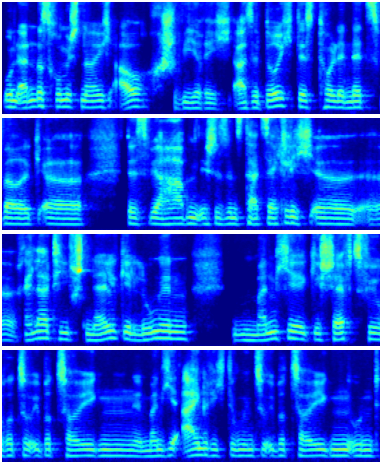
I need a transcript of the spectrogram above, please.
Und andersrum ist natürlich auch schwierig. Also durch das tolle Netzwerk, äh, das wir haben, ist es uns tatsächlich äh, äh relativ schnell gelungen, manche Geschäftsführer zu überzeugen, manche Einrichtungen zu überzeugen. Und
